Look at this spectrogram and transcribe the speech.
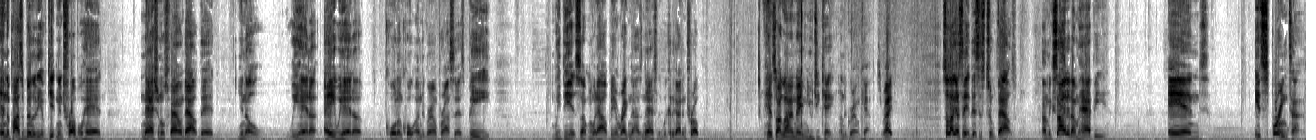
and the possibility of getting in trouble had nationals found out that, you know, we had a A, we had a quote unquote underground process. B, we did something without being recognized nationally, we could have got in trouble. Hence our line name UGK, Underground Kappas, right? So, like I said, this is 2000. I'm excited. I'm happy. And it's springtime.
